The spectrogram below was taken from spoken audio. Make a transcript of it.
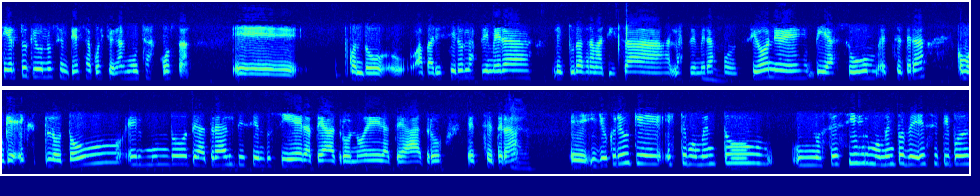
cierto que uno se empieza a cuestionar muchas cosas. Eh, cuando aparecieron las primeras lecturas dramatizadas, las primeras mm. funciones vía Zoom, etcétera, como que explotó el mundo teatral diciendo si era teatro, no era teatro, etcétera. Claro. Eh, y yo creo que este momento, no sé si es el momento de ese tipo de,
